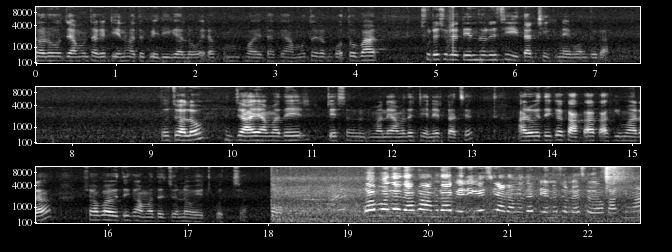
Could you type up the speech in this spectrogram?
ধরো, যেমন থাকে ট্রেন হয়তো বেরিয়ে গেল, এরকম ভয় থাকে। আমিও তো এরকম কতবার ছুটে ছুটে ট্রেন ধরেছি, তার ঠিক নেই বন্ধুরা। তো চলো, যাই আমাদের স্টেশন মানে আমাদের ট্রেনের কাছে। আর ওইদিকে কাকা, কাকিমারা সবাই ওইদিকে আমাদের জন্য ওয়েট করছে। তো বন্ধু দেখো আমরা বেরিয়ে গেছি আর আমাদের ট্রেনে চলে এসে কাকিমা।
